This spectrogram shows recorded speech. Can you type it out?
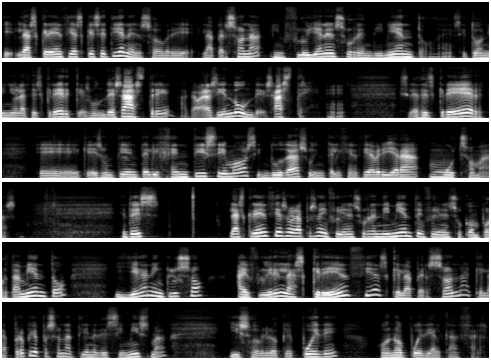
Eh, las creencias que se tienen sobre la persona influyen en su rendimiento. ¿eh? Si tú a un niño le haces creer que es un desastre, acabará siendo un desastre. ¿eh? Si le haces creer que es un tío inteligentísimo, sin duda su inteligencia brillará mucho más. Entonces, Las creencias sobre la persona influyen en su rendimiento, influyen en su comportamiento y llegan incluso a influir en las creencias que la persona, que la propia persona tiene de sí misma y sobre lo que puede o no puede alcanzar.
